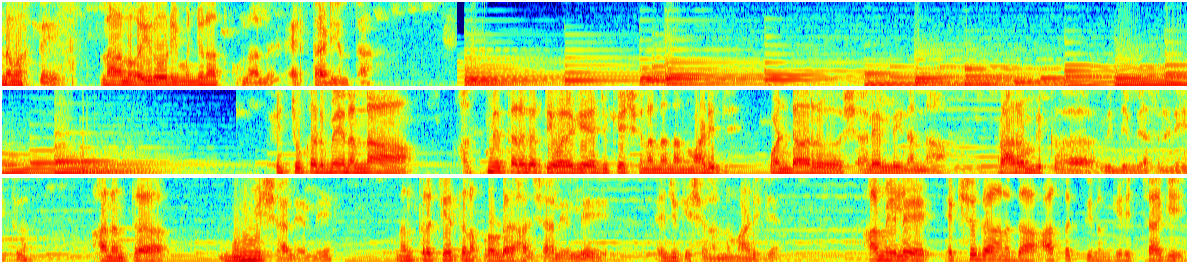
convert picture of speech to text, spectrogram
ನಮಸ್ತೆ. ನಾನು ಐರೋಡಿ ಮಂಜುನಾಥ್ ಕುಲಾಲ್ ಎರ್ತಾಡಿ ಅಂತ. ಹೆಚ್ಚು ಕಡಿಮೆ ನನ್ನ ಹತ್ತನೇ ತರಗತಿಯವರೆಗೆ ಎಜುಕೇಷನ್ ಅನ್ನು ನಾನು ಮಾಡಿದ್ದೆ. ವಂಡಾರ್ ಶಾಲೆಯಲ್ಲಿ ನನ್ನ ಪ್ರಾರಂಭಿಕ ವಿದ್ಯಾಭ್ಯಾಸ ನಡೆಯಿತು. ಆ ನಂತರ ಗುಣ್ಮಿ ಶಾಲೆಯಲ್ಲಿ, ನಂತರ ಚೇತನ ಪ್ರೌಢ ಶಾಲೆಯಲ್ಲಿ ಎಜುಕೇಷನ್ ಅನ್ನು ಮಾಡಿದೆ. ಆಮೇಲೆ ಯಕ್ಷಗಾನದ ಆಸಕ್ತಿ ನನಗೆ ಹೆಚ್ಚಾಗಿ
